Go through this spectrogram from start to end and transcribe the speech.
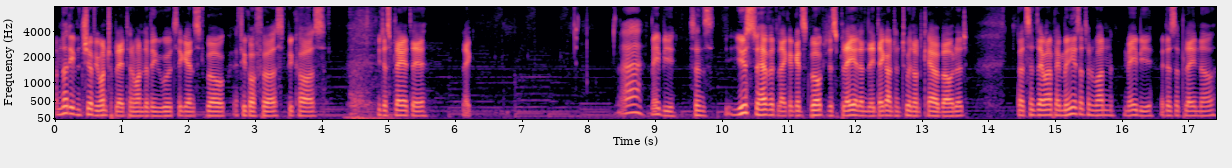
I'm not even sure if you want to play turn 1 Living Roots against Rogue if you go first, because you just play it, they Like, ah, maybe since you used to have it like against Rogue, you just play it and they take on turn two and don't care about it. But since they want to play minions on turn one, maybe it is a play now.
